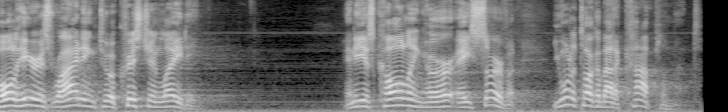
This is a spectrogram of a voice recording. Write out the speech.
Paul here is writing to a Christian lady, and he is calling her a servant. You want to talk about a compliment.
